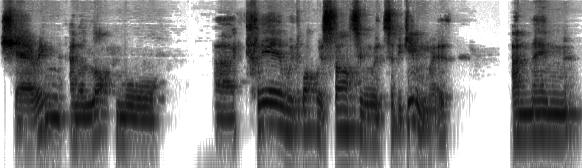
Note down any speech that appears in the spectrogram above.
sharing and a lot more uh, clear with what we're starting with to begin with and then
